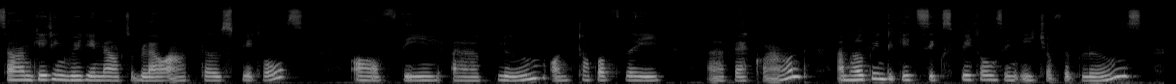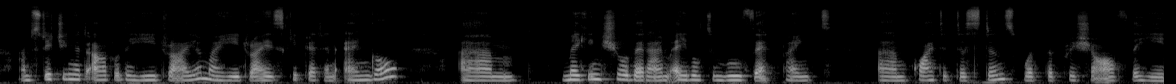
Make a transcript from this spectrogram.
So I'm getting ready now to blow out those petals of the uh, bloom on top of the uh, background. I'm hoping to get six petals in each of the blooms. I'm stretching it out with a hair dryer. My hair dryer is kept at an angle, um, making sure that I'm able to move that paint um, quite a distance with the pressure of the hair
